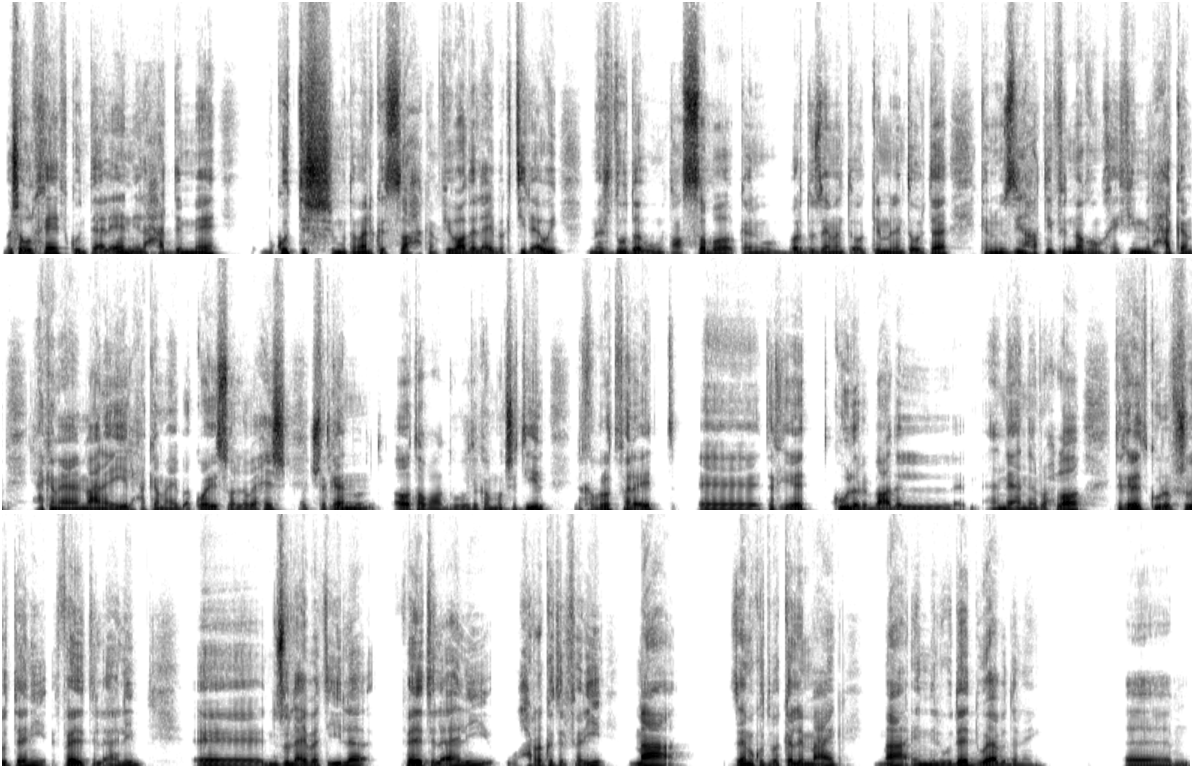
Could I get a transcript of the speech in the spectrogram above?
مش هقول خايف كنت قلقان إلى حد ما ما كنتش متمركز صح كان في بعض اللعيبة كتير قوي مشدودة ومتعصبة كانوا برضو زي ما أنت الكلمة اللي أنت قلتها كانوا نازلين حاطين في دماغهم خايفين من الحكم الحكم هيعمل معانا إيه؟ الحكم هيبقى كويس ولا وحش؟ فكان آه طبعا وده كان ماتش تقيل الخبرات فرقت آه تغييرات كولر بعد ال... يعني يعني نروح لها تغييرات كولر في الشوط الثاني فادت الأهلي آه نزول لعيبة تقيلة فادت الأهلي وحركت الفريق مع زي ما كنت بتكلم معاك مع إن الوداد وقع بدنيًا. آمم،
